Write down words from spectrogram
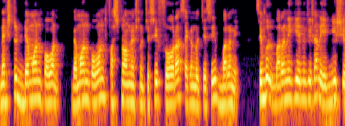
Next demon Pavan demon Pavan first nomination వచ్చేసి ఫ్లోరా సెకండ్ వచ్చేసి భరణి సింపుల్ భరణికి ఎందుకు చేసినాడు ఎగ్ ఇష్యూ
